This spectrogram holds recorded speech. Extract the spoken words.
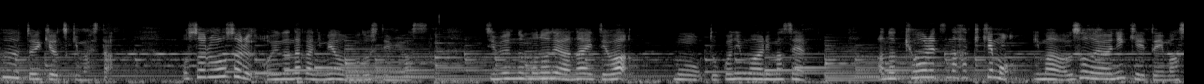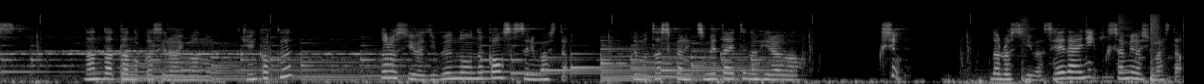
ふーと息をつきました。恐る恐るお湯の中に目を戻してみます。自分のものではない手はもうどこにもありません。あの強烈な吐き気も今は嘘のように消えています。何だったのかしら今の幻覚？ドロシーは自分のお腹をさすりました。でも確かに冷たい手のひらが。クシュンドロシーは盛大にくしゃみをしました。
